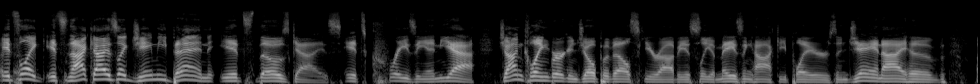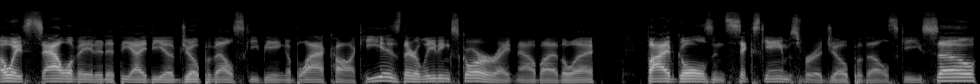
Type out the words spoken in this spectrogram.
it's like it's not guys like Jamie Benn, it's those guys. It's crazy. And yeah, John Klingberg and Joe Pavelski are obviously amazing hockey players and Jay and I have always salivated at the idea of Joe Pavelski being a Blackhawk. He is their leading scorer right now, by the way. 5 goals in 6 games for a Joe Pavelski. So,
